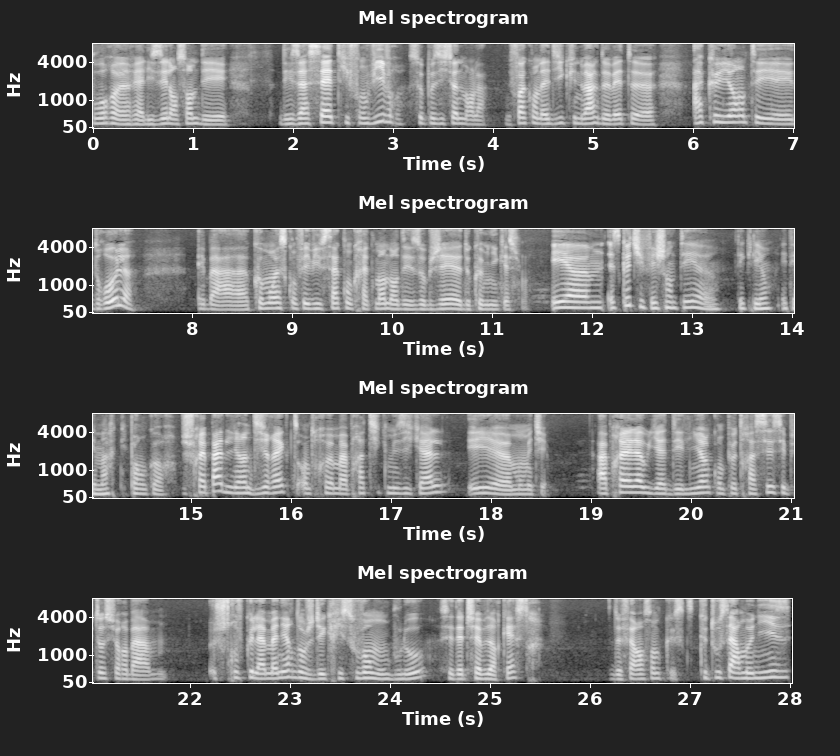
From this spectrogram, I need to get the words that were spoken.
pour réaliser l'ensemble des, des assets qui font vivre ce positionnement-là. Une fois qu'on a dit qu'une marque devait être accueillante et drôle, et bah, comment est-ce qu'on fait vivre ça concrètement dans des objets de communication? Et euh, est-ce que tu fais chanter euh, tes clients et tes marques? Pas encore. Je ferai pas de lien direct entre ma pratique musicale et euh, mon métier. Après, là où il y a des liens qu'on peut tracer, c'est plutôt sur. Bah, je trouve que la manière dont je décris souvent mon boulot, c'est d'être chef d'orchestre, de faire en sorte que, que tout s'harmonise.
